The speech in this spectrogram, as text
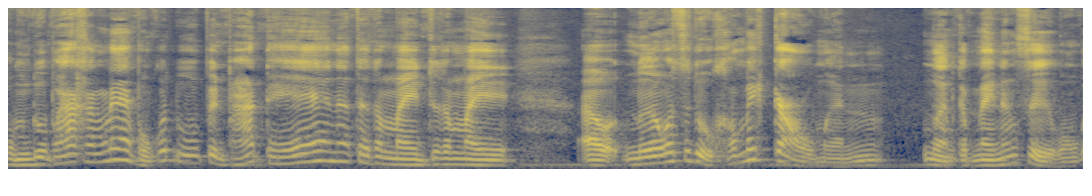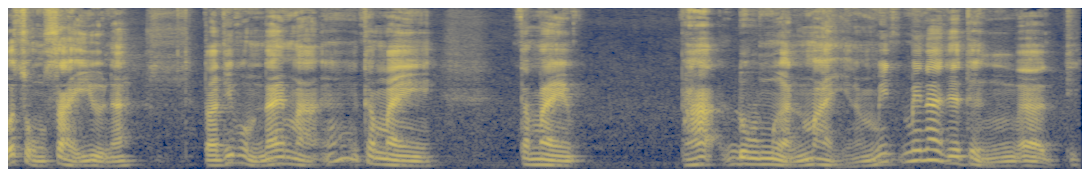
ผมดูพระครั้งแรก ผมก็ดูเป็นพระแท้นะแต่ทำไมทำไมเอาเนื้อวัสดุเขาไม่เก่าเหมือนเหมือนกับในหนังสือ ผมก็สงสัยอยู่นะ ตอนที่ผมได้มาทำไมทำไม พระดูเหมือนใหม่นะไม่ไม่น่าจะถึงเอ่อที่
